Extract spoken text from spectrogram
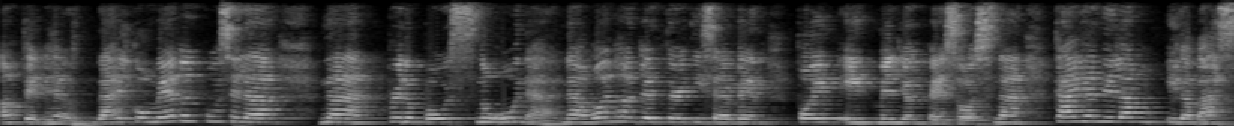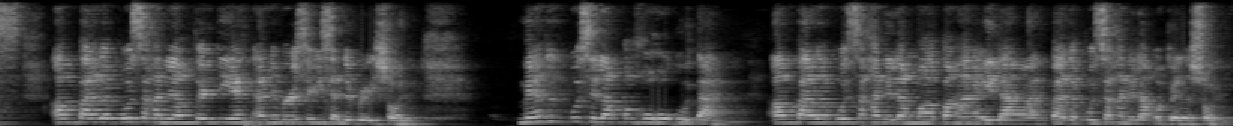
ang PhilHealth. Dahil kung meron po sila na propose noong una na 137.8 million pesos na kaya nilang ilabas um, para po sa kanilang 30th anniversary celebration. Meron po silang panghuhugutan um, para po sa kanilang mga pangangailangan, para po sa kanilang operasyon.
